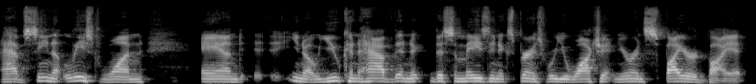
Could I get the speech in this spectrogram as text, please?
have seen at least one and you know you can have this amazing experience where you watch it and you're inspired by it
